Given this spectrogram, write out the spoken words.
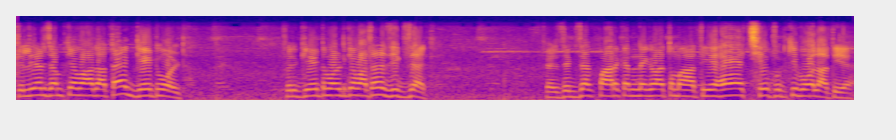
क्लियर जंप के बाद आता है गेट वॉल्ट फिर गेट वॉल्ट के बाद आता है जिगजैग फिर जिगजैग पार करने के बाद तुम आती है छः फुट की वॉल आती है।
